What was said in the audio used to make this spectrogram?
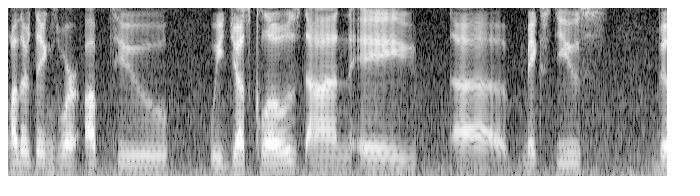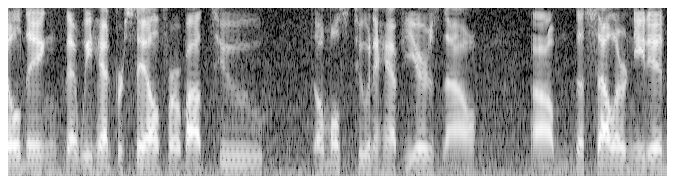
other things we're up to we just closed on a uh, mixed use building that we had for sale for about two, almost two and a half years now. Um, the seller needed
